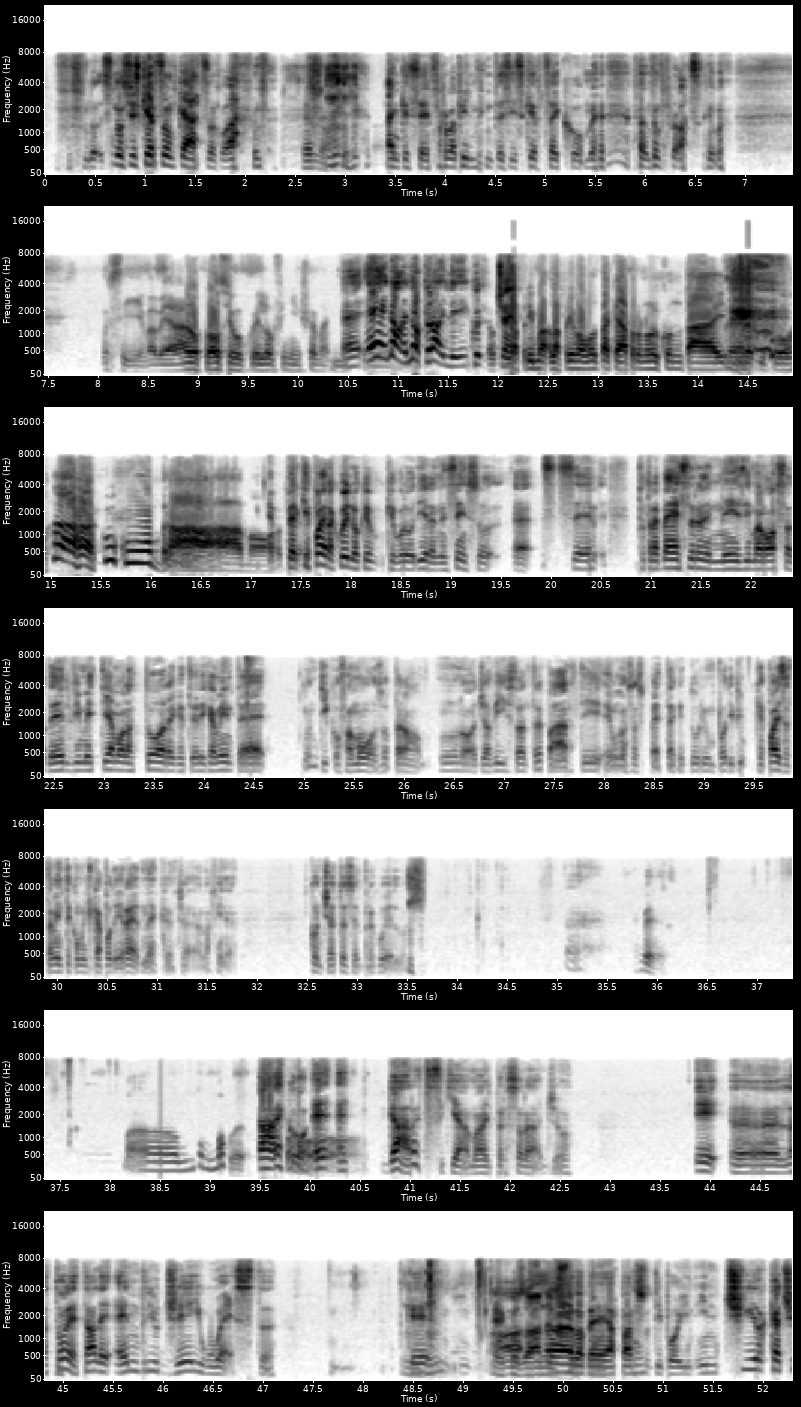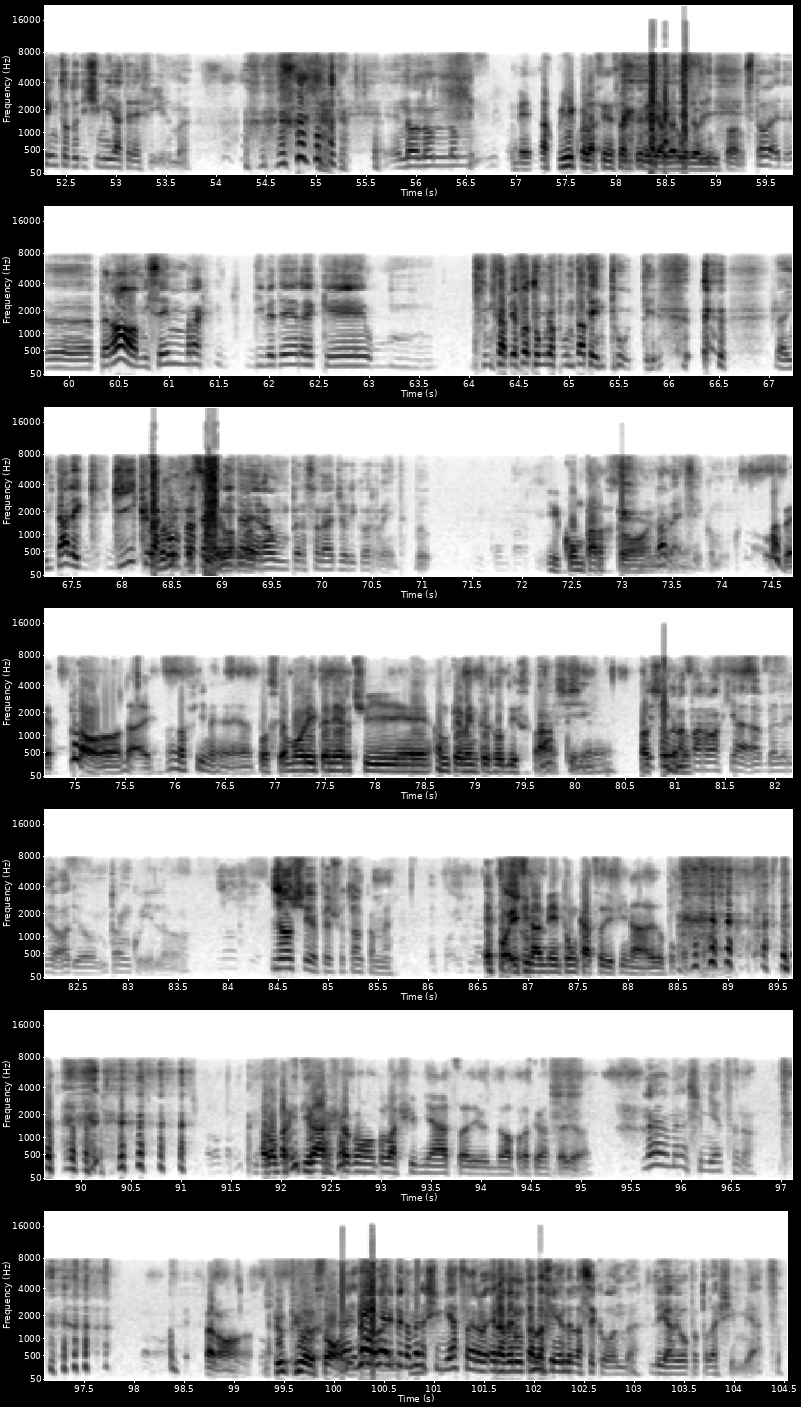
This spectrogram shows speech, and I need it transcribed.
no, non si scherza un cazzo qua eh no. anche se probabilmente si scherza e come l'anno prossimo sì, vabbè, l'anno prossimo quello finisce malissimo. Eh, eh no, no, però le, cioè... la, prima, la, prima, volta che aprono il container era tipo ah, cucù, bravo. Eh, perché poi era quello che, che volevo dire, nel senso, eh, se potrebbe essere l'ennesima mossa del vi mettiamo l'attore che teoricamente è non dico famoso, però uno ha già visto altre parti e uno si aspetta che duri un po' di più, che poi è esattamente come il capo dei redneck, cioè alla fine il concetto è sempre quello. Eh. Beh, ma vabbè. Ah, ecco, però... è, è Gareth si chiama il personaggio. E eh, l'attore è tale Andrew J. West. Che mm-hmm. ah, cosa ha eh, vabbè, è apparso tipo in, in circa 112.000 telefilm. No, non, non... Beh, da qui quella sensazione di averlo già visto. Sto, eh, però mi sembra di vedere che mm, abbia fatto una puntata in tutti. In tale geek la confraternita era un personaggio ricorrente. Boh. Il comparsone. Vabbè, sì, comunque. Vabbè, però dai, alla fine possiamo ritenerci ampiamente soddisfatti. Ah, sì, sì. Io sono della parrocchia, bell'episodio, tranquillo. No, sì, è piaciuto anche a me. E poi finalmente un cazzo di finale dopo quattro anni. la roba che ti lascia con, con la scimmiazza di, della prossima stagione. No, ma la scimmiazza no. però più, più al solito. Eh, no, ma ripeto, a me la scimmiazza era, era venuta alla fine della seconda. Lì avevo proprio la scimmiazza.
